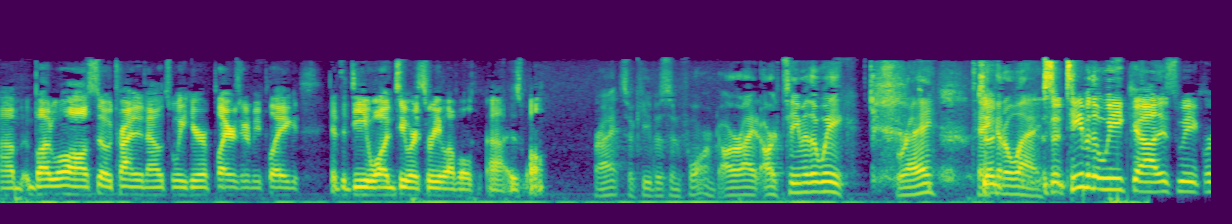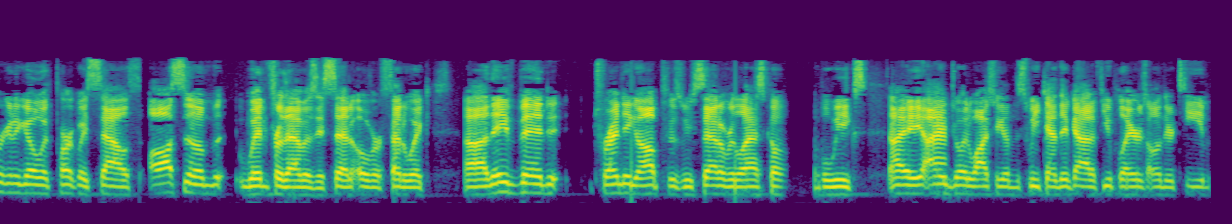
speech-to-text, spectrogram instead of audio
Um, but we'll also try and announce when we hear players are going to be playing at the D1, 2, or 3 level uh, as well. Right, so keep us informed. All right, our team of the week, Ray, take so, it away. So, team of the week uh, this week, we're going to go with Parkway South. Awesome win for them, as I said, over Fenwick. Uh, they've been trending up, as we've said, over the last couple weeks. I, I enjoyed watching them this weekend. They've got a few players on their team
